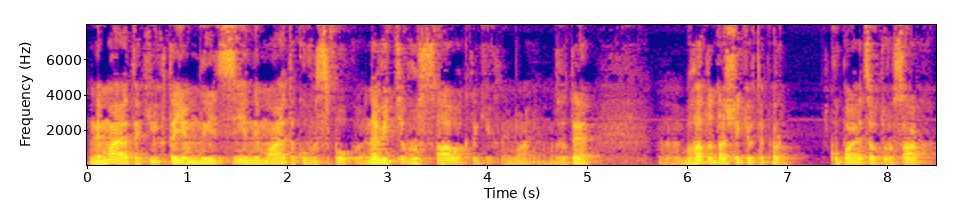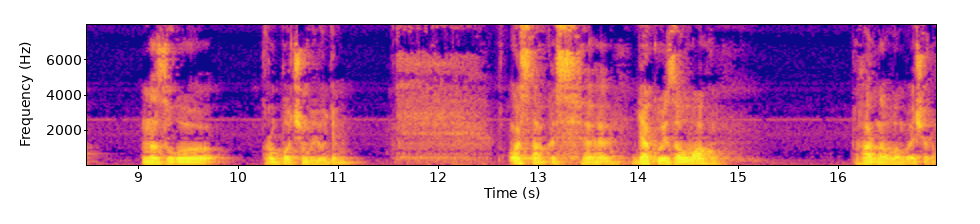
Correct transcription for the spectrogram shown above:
немає таких таємниць і немає такого спокою. Навіть русалок таких немає. Зате Багато дачників тепер купаються в трусах на зло робочим людям. Ось так ось. Е, Дякую за увагу. Гарного вам вечора.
